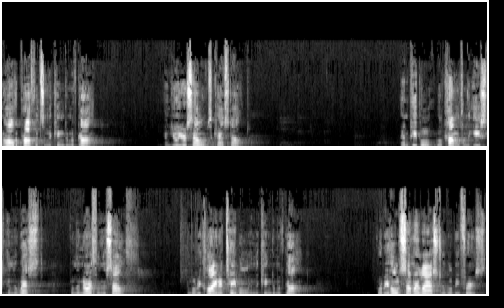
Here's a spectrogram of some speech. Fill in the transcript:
and all the prophets in the kingdom of God, and you yourselves cast out. And people will come from the east and the west, from the north and the south and will recline at table in the kingdom of God. For behold, some are last who will be first,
